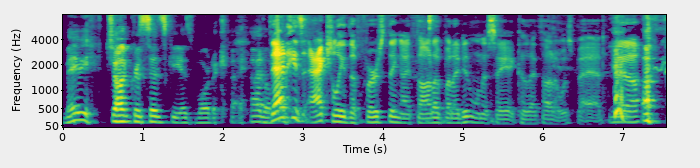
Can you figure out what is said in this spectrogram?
maybe John Krasinski is Mordecai. I don't. That know. is actually the first thing I thought of, but I didn't want to say it because I thought it was bad. Yeah.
